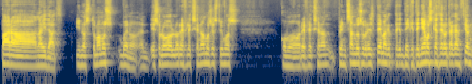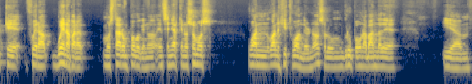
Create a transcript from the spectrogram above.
para Navidad. Y nos tomamos, bueno, eso lo, reflexionamos, estuvimos como reflexionando, pensando sobre el tema de, que teníamos que hacer otra canción que fuera buena para mostrar un poco, que no, enseñar que no somos one, one hit wonder, ¿no? Solo un grupo, una banda de... Y, um,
